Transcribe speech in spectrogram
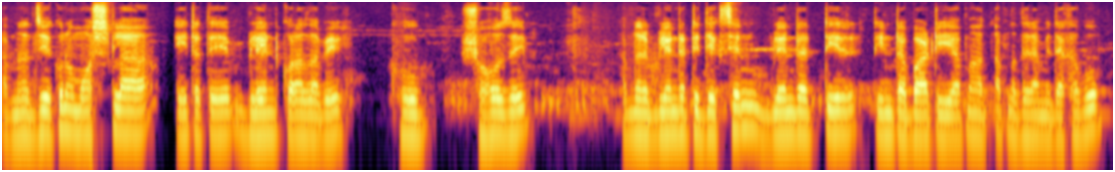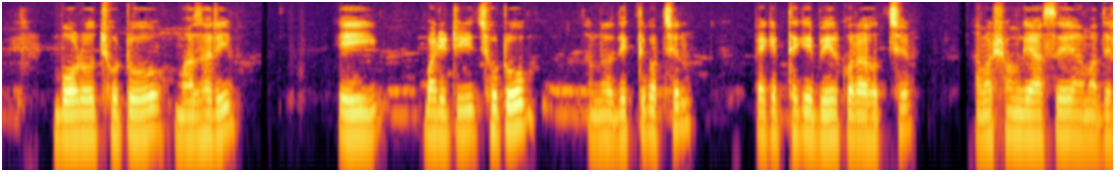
আপনার যে কোনো মশলা এইটাতে ব্লেন্ড করা যাবে খুব সহজেই আপনারা ব্লেন্ডারটি দেখছেন। ব্লেন্ডারটির তিনটা বাটি আপনাদের আমি দেখাবো। বড়, ছোট, মাঝারি। এই বাড়িটি ছোট, আপনারা দেখতে পাচ্ছেন। প্যাকেট থেকে বের করা হচ্ছে। আমার সঙ্গে আছে আমাদের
